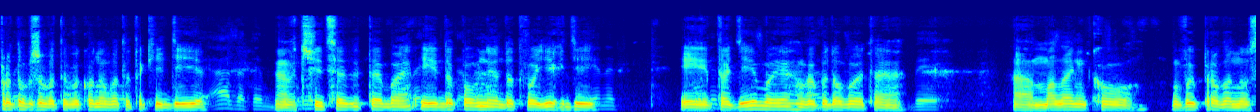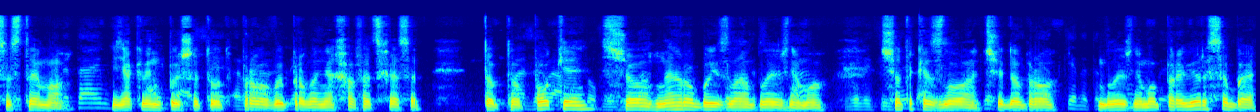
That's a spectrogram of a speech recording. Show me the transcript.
продовжувати виконувати такі дії, вчиться від тебе і доповнює до твоїх дій. І тоді ви вибудовуєте маленьку виправлену систему, як він пише тут про виправлення хафец Хафецхесед. Тобто, поки що не роби зла ближньому. Що таке зло чи добро ближньому? Перевір себе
